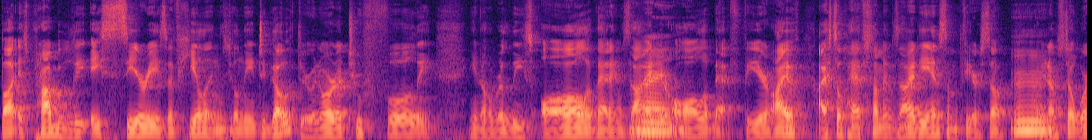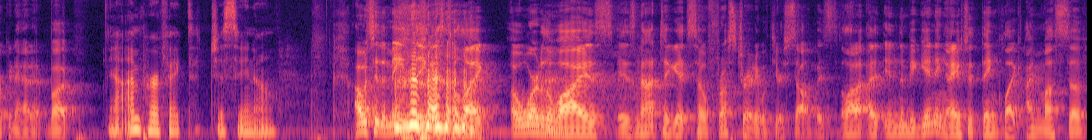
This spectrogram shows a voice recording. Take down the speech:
but it's probably a series of healings you'll need to go through in order to fully you know release all of that anxiety right. or all of that fear i've i still have some anxiety and some fear so mm-hmm. i mean mm-hmm. i'm still working at it but yeah i'm perfect just so you know i would say the main thing is to like a word of the wise is not to get so frustrated with yourself it's a lot of, in the beginning i used to think like i must have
